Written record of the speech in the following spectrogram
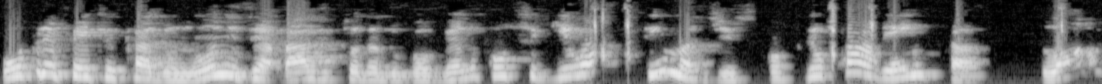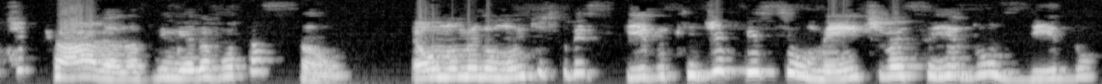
O prefeito Ricardo Nunes e a base toda do governo conseguiu acima disso, conseguiu 40 logo de cara na primeira votação. É um número muito expressivo que dificilmente vai ser reduzido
